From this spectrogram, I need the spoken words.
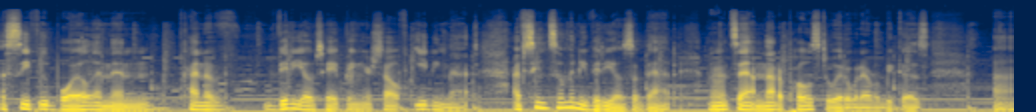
a seafood boil and then kind of videotaping yourself eating that. I've seen so many videos of that. I'm not saying I'm not opposed to it or whatever because uh,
